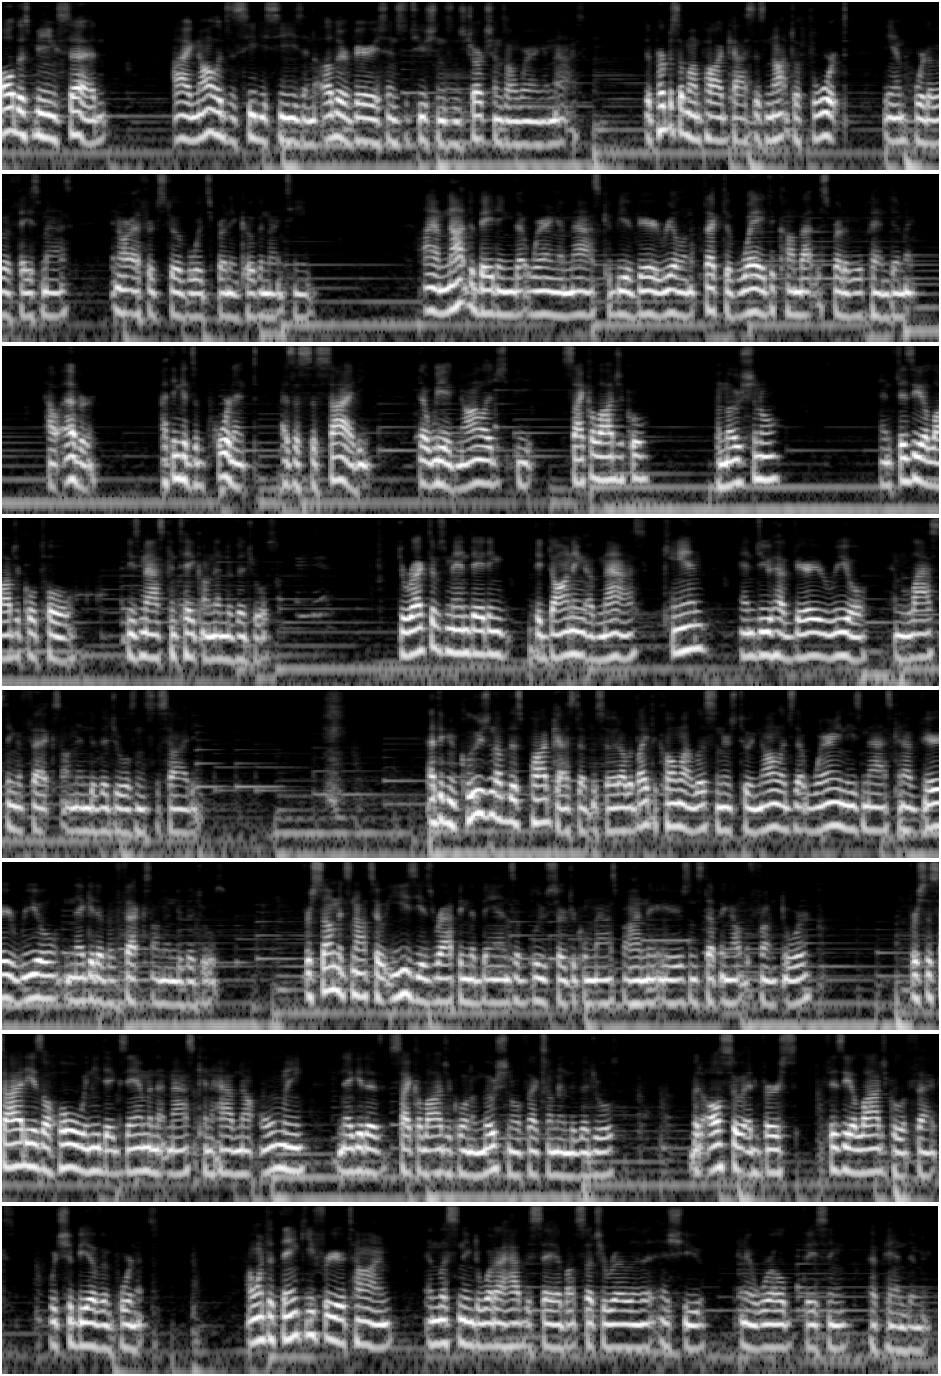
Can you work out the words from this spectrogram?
all this being said, I acknowledge the CDC's and other various institutions' instructions on wearing a mask. The purpose of my podcast is not to thwart the import of a face mask in our efforts to avoid spreading COVID 19. I am not debating that wearing a mask could be a very real and effective way to combat the spread of a pandemic. However, I think it's important as a society that we acknowledge the psychological, emotional, and physiological toll these masks can take on individuals. Directives mandating the donning of masks can and do have very real and lasting effects on individuals and society. At the conclusion of this podcast episode, I would like to call my listeners to acknowledge that wearing these masks can have very real negative effects on individuals. For some, it's not so easy as wrapping the bands of blue surgical masks behind their ears and stepping out the front door. For society as a whole, we need to examine that masks can have not only negative psychological and emotional effects on individuals, but also adverse physiological effects, which should be of importance. I want to thank you for your time and listening to what I have to say about such a relevant issue in a world facing a pandemic.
